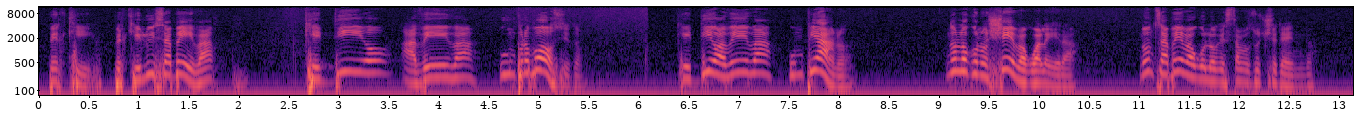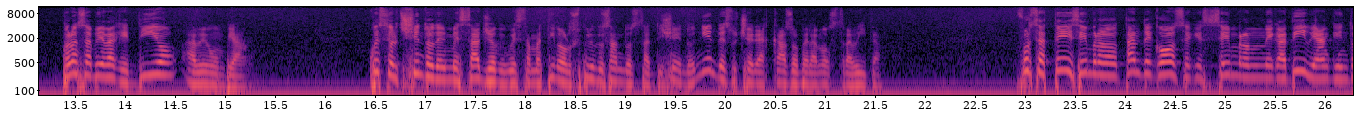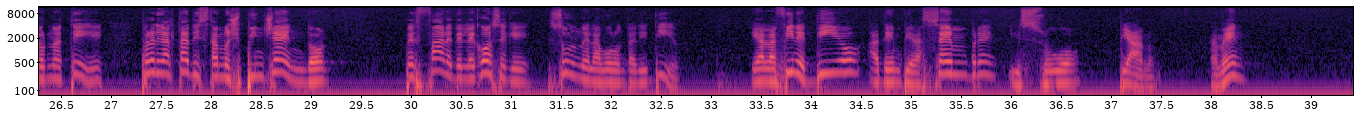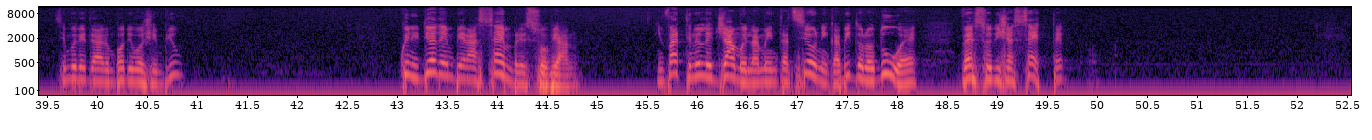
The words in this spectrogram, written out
Perché? Perché lui sapeva che Dio aveva un proposito, che Dio aveva un piano. Non lo conosceva qual era, non sapeva quello che stava succedendo, però sapeva che Dio aveva un piano. Questo è il centro del messaggio che questa mattina lo Spirito Santo sta dicendo. Niente succede a caso per la nostra vita. Forse a te sembrano tante cose che sembrano negative anche intorno a te, però in realtà ti stanno spingendo per fare delle cose che sono nella volontà di Dio. E alla fine Dio adempierà sempre il suo piano. Amen? Se potete dare un po' di voce in più. Quindi Dio adempierà sempre il suo piano. Infatti noi leggiamo in Lamentazioni capitolo 2 verso 17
